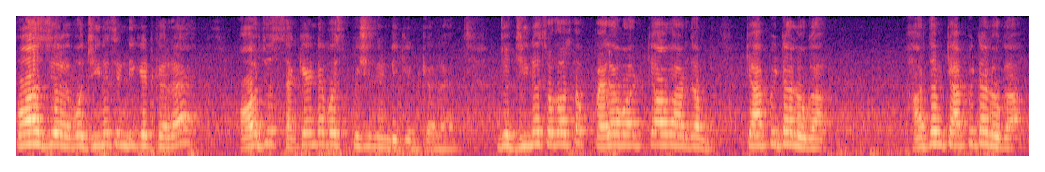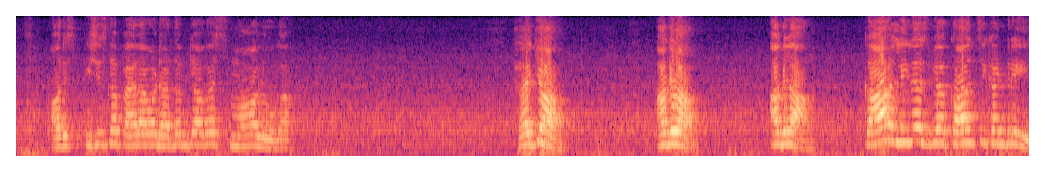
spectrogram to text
फ़र्स्ट जो है वो जीनस इंडिकेट कर रहा है और जो सेकेंड है, वो स्पीशीज इंडिकेट कर रहा है। जो जीनस होगा, उसका पहला वर्ड क्या होगा, हरदम? कैपिटल होगा। हरदम कैपिटल होगा। और स्पीशीज का पहला वर्ड हरदम क्या होगा? स्मॉल होगा। है क्या? अगला अगला। कार्ल लिनस भैया, कौन सी कंट्री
